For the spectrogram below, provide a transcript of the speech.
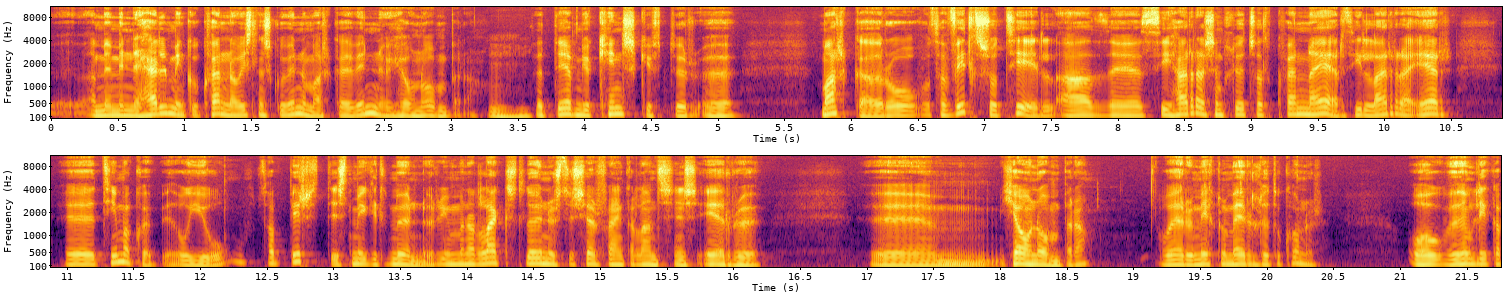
að með minni helmingu hvern á íslensku vinnumarkaði vinnu hjá hún ofnbæra. Þetta er mjög kynskiptur uh, markaður og, og það vil svo til að uh, því herra sem hlutsall hvenna er, því læra er uh, tímakaupið. Og jú, það byrtist mikill munur, ég meina lægst launustu sérfræðingar landsins eru um, hjá hún ofnbæra og eru miklu meiri hlutu konur. Og við höfum líka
